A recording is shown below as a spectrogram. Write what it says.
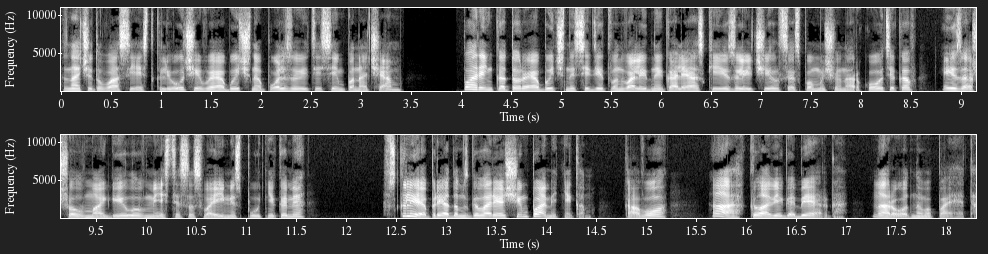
Значит, у вас есть ключ, и вы обычно пользуетесь им по ночам? Парень, который обычно сидит в инвалидной коляске и излечился с помощью наркотиков и зашел в могилу вместе со своими спутниками в склеп рядом с говорящим памятником. Кого? Ах, Клавига Берга, народного поэта.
